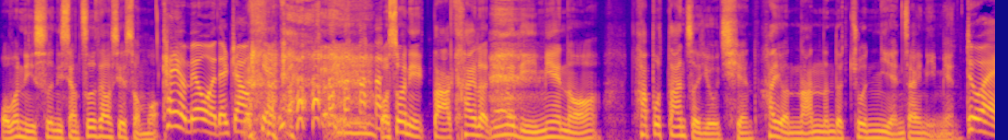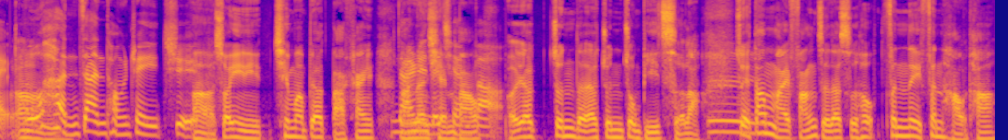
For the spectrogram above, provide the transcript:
我问你是你想知道些什么？看有没有我的照片。我说你打开了，因为里面哦，它不单只有钱，还有男人的尊严在里面。对，啊我很赞同这一句。啊，所以你千万不要打开男人钱包包，而要真的要尊重彼此啦。嗯所以当买房子的时候，分类分好它，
